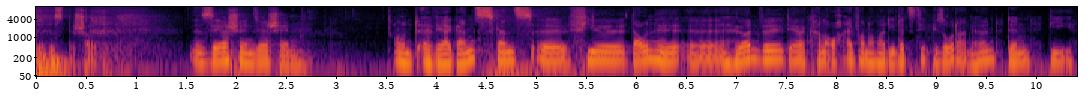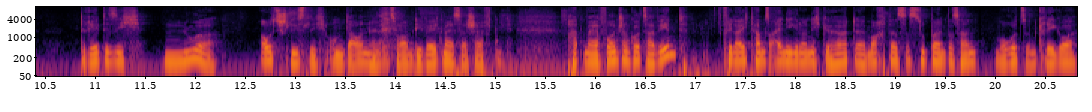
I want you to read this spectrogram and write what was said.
Der wisst Bescheid. Sehr schön, sehr schön. Und äh, wer ganz, ganz äh, viel Downhill äh, hören will, der kann auch einfach nochmal die letzte Episode anhören, denn die drehte sich nur ausschließlich um Downhill, und zwar um die Weltmeisterschaften. Hatten wir ja vorhin schon kurz erwähnt. Vielleicht haben es einige noch nicht gehört. Äh, macht das, ist super interessant. Moritz und Gregor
